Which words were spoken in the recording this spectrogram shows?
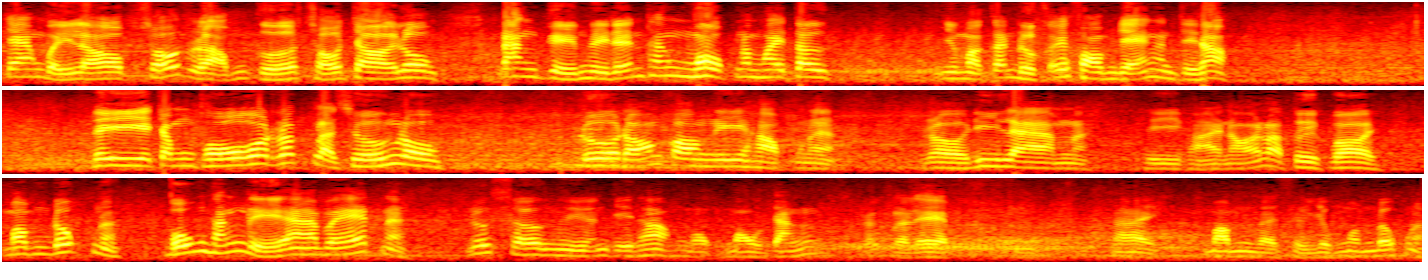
Trang bị là hộp số tự động cửa sổ trời luôn. Đăng kiểm thì đến tháng 1 năm 24 nhưng mà có được cái form dáng anh chị không đi trong phố rất là sướng luôn. Đưa đón con đi học nè rồi đi làm nè thì phải nói là tuyệt vời. Mâm đúc nè bốn thắng đĩa ABS nè. Nước sơn thì anh chị thấy không? Một màu trắng rất là đẹp. Đây mâm là sử dụng mâm đúc nè.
